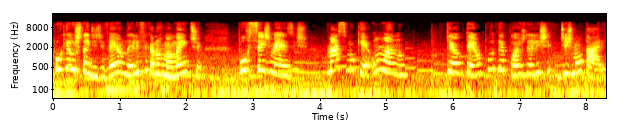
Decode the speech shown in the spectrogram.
Porque o stand de venda, ele fica normalmente por seis meses. Máximo o quê? Um ano. Que é o tempo depois deles desmontarem.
